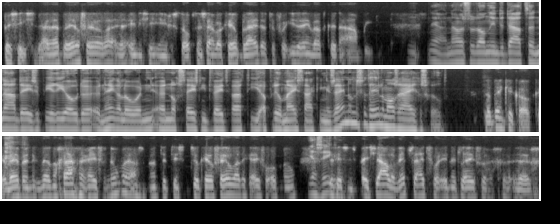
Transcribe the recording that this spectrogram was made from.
precies. Daar hebben we heel veel eh, energie in gestopt. En zijn we ook heel blij dat we voor iedereen wat kunnen aanbieden. Ja, nou als we dan inderdaad eh, na deze periode een Hengeloer eh, nog steeds niet weet waar die april-mei-stakingen zijn, dan is het helemaal zijn eigen schuld. Dat denk ik ook. We hebben, ik wil nog graag nog even noemen, want het is natuurlijk heel veel wat ik even opnoem. Er is een speciale website voor in het leven eh,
